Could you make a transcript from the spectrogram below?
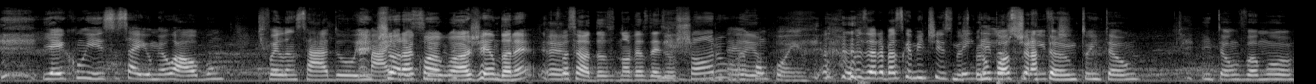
E aí com isso saiu o meu álbum, que foi lançado em maio. Chorar com a, agenda, né? É. Tipo assim, ó, das 9 às 10 eu choro. É, eu, componho. Mas era basicamente isso, mas tipo, eu não posso chorar tanto, então. Então vamos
